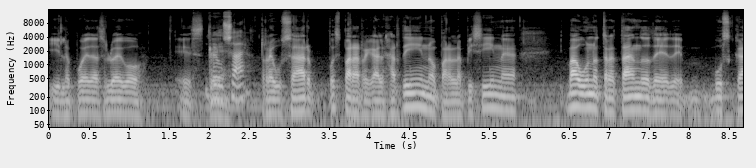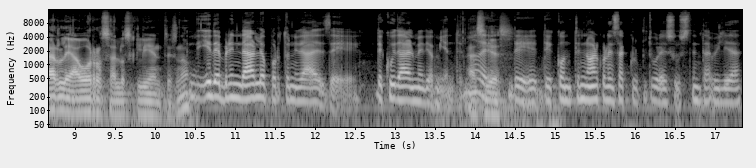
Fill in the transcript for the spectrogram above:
y la puedas luego este, reusar. reusar pues para regar el jardín o para la piscina. Va uno tratando de, buscarle ahorros a los clientes, ¿no? Y de brindarle oportunidades de, cuidar el medio ambiente, ¿no? Así de, es. De, continuar con esa cultura de sustentabilidad.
